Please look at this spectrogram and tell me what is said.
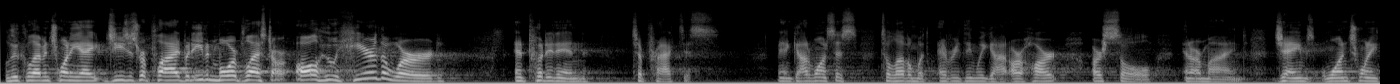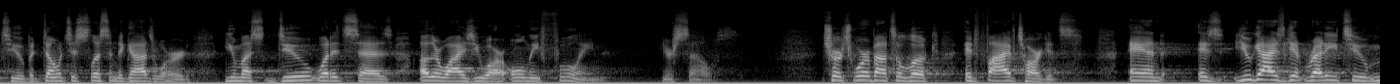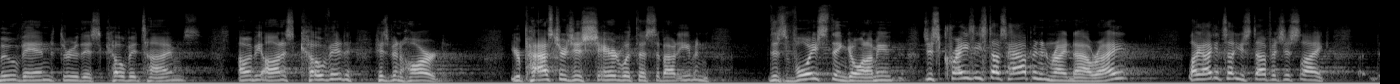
Luke 11, 28, Jesus replied, But even more blessed are all who hear the word and put it in to practice. Man, God wants us to love him with everything we got, our heart, our soul, and our mind. James 1:22, but don't just listen to God's word. You must do what it says, otherwise you are only fooling yourselves. Church, we're about to look at five targets. And as you guys get ready to move in through this COVID times, I'm gonna be honest, COVID has been hard. Your pastor just shared with us about even this voice thing going. I mean, just crazy stuff's happening right now, right? Like I can tell you stuff, it's just like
